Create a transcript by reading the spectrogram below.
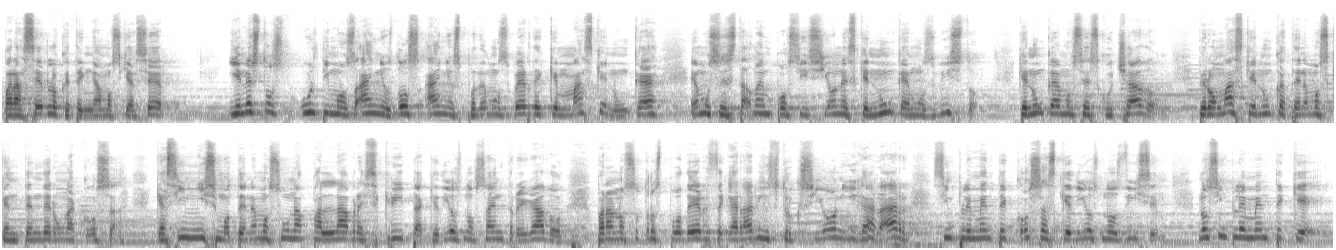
para hacer lo que tengamos que hacer. Y en estos últimos años, dos años, podemos ver de que más que nunca hemos estado en posiciones que nunca hemos visto que nunca hemos escuchado. Pero más que nunca tenemos que entender una cosa, que así mismo tenemos una palabra escrita que Dios nos ha entregado para nosotros poder ganar instrucción y ganar simplemente cosas que Dios nos dice. No simplemente que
